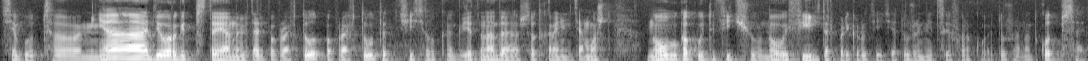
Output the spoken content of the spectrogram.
все будут э, меня дергать постоянно, Виталий, поправь тут, поправь тут, это чиселка. Где-то надо что-то хранить. А может новую какую-то фичу, новый фильтр прикрутить. Это уже не циферку, это уже надо код писать.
